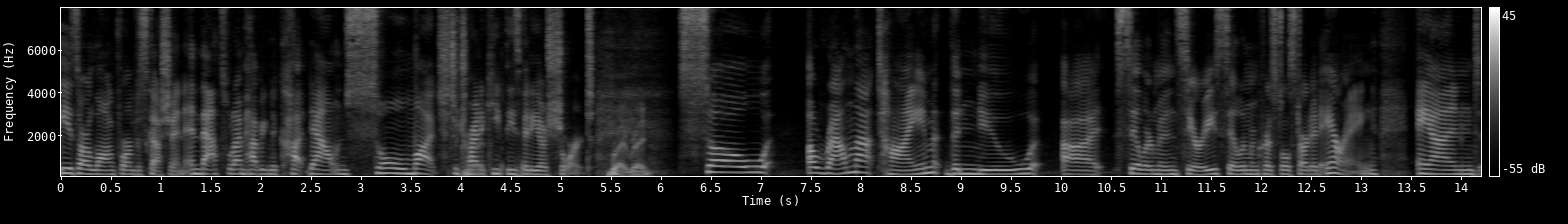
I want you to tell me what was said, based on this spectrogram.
is our long form discussion, and that's what I'm having to cut down so much to try to keep these videos short. Right, right. So around that time, the new uh, Sailor Moon series, Sailor Moon Crystal, started airing, and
